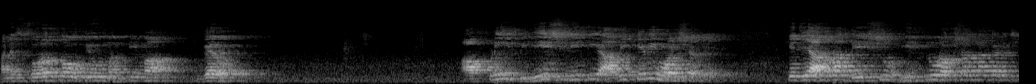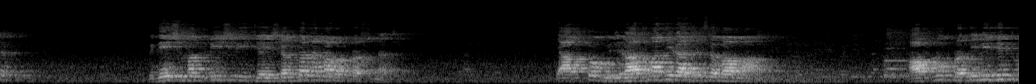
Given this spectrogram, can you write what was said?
અને સુરતનો ઉદ્યોગ મંત્રીમાં ગયો. આપણી વિદેશ નીતિ આવી કેવી હોઈ શકે? કે જે આપણા દેશનું હિતનું રક્ષણ ના કરી શકે વિદેશ મંત્રી શ્રી જયશંકરને મારો પ્રશ્ન છે. કે આપ તો ગુજરાતમાંથી રાજ્યસભામાં આપનું પ્રતિનિધિત્વ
